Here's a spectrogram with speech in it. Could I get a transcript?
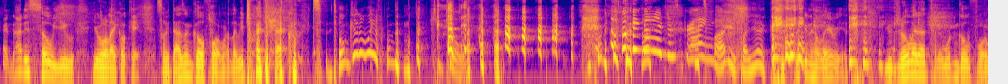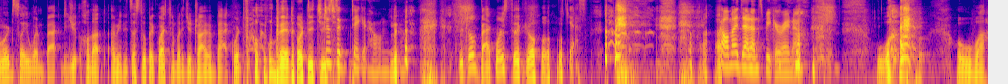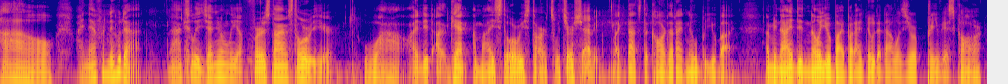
And that is so you. You were like, okay, so it doesn't go forward. Let me try backwards. Don't get away from the mic. You can laugh. oh my god, I'm just crying. It's funny, but yeah, it's freaking hilarious. You drove it until it wouldn't go forward, so you went back. Did you hold on? I mean, it's a stupid question, but did you drive it backward for a little bit, or did you Just to take it home, you know. you drove backwards to go? yes. Call my dad on speaker right now. Wow. wow. I never knew that. Actually, genuinely a first time story here. Wow. I did, again, my story starts with your Chevy. Like, that's the car that I knew you buy. I mean, I didn't know you buy, but I knew that that was your previous car.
